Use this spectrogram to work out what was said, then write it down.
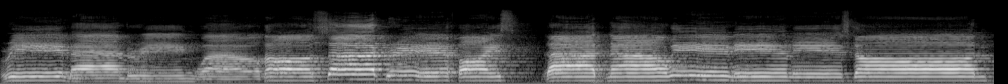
Remembering well the sacrifice that now in him is done,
